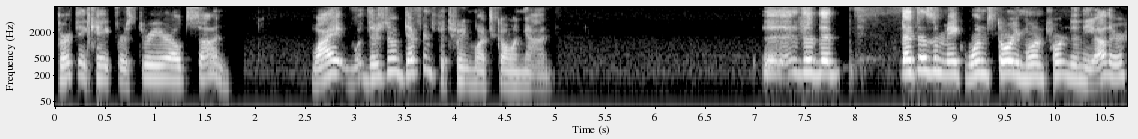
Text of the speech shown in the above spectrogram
birthday cake for his three year old son. Why? There's no difference between what's going on. The, the, the, that doesn't make one story more important than the other.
